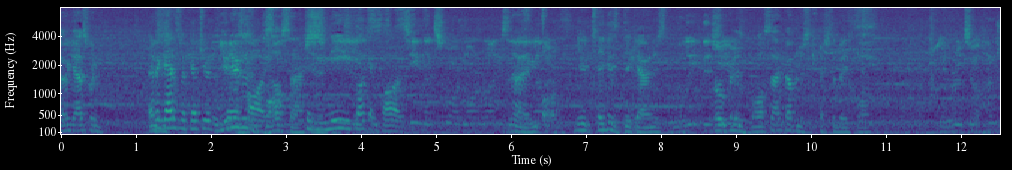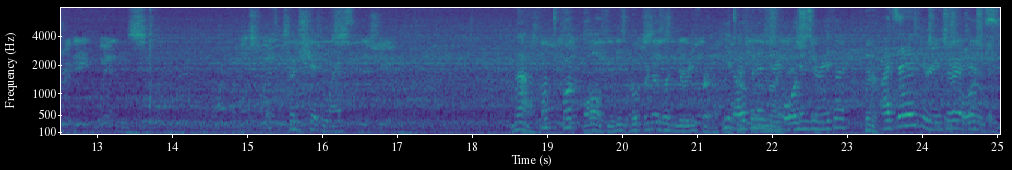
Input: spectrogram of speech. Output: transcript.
Evan Gattis would. Evan Gattis will catch you with his You'd use his paws. ball sack. His knee fucking paws. Team that scored more runs No, you, you'd take his dick out and just the league this open his ball sack up and just catch the baseball. En route to 108 wins. Most wins Good shit, Lance. Nah, fuck, fuck balls, dude. He's opened his like urethra. He'd open his, touched it, urethra- his urethra. Yeah. I'd say his urethra is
